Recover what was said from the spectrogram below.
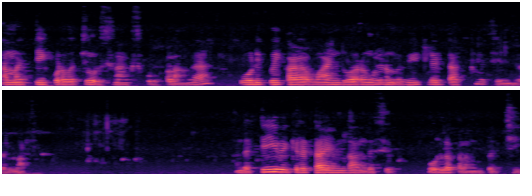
நம்ம டீ கூட வச்சு ஒரு ஸ்நாக்ஸ் கொடுக்கலாங்க. ஓடி போய் க வாங்கிட்டு வரவங்களையும் நம்ம வீட்டிலே டக்குன்னு செஞ்சிடலாம். அந்த டீ வைக்கிற டைம் தான் அந்த சி உருளைக்கிழங்கு பஜ்ஜி.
